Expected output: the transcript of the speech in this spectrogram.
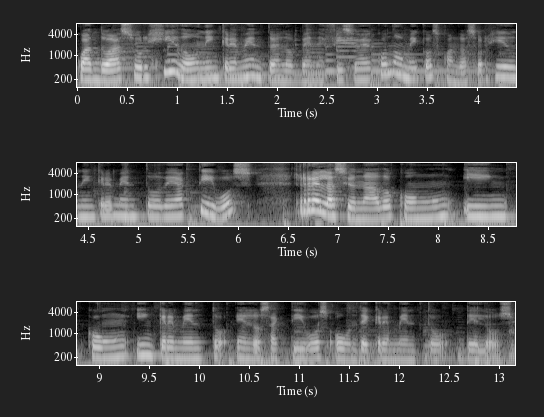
cuando ha surgido un incremento en los beneficios económicos, cuando ha surgido un incremento de activos relacionado con un, con un incremento en los activos o un decremento de los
